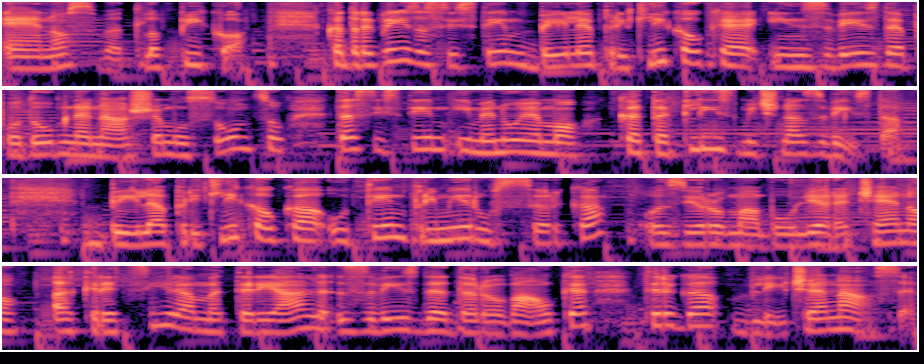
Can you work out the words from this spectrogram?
eno svetlo piko. Kadar gre za sistem bele pritlikavke in zvezde podobne našemu Soncu, ta sistem imenujemo kataklizmična zvezda. Bela pritlikavka v tem primeru srka, oziroma bolje rečeno, akrecira material zvezde zvezde darovalke ter ga vleče nase.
